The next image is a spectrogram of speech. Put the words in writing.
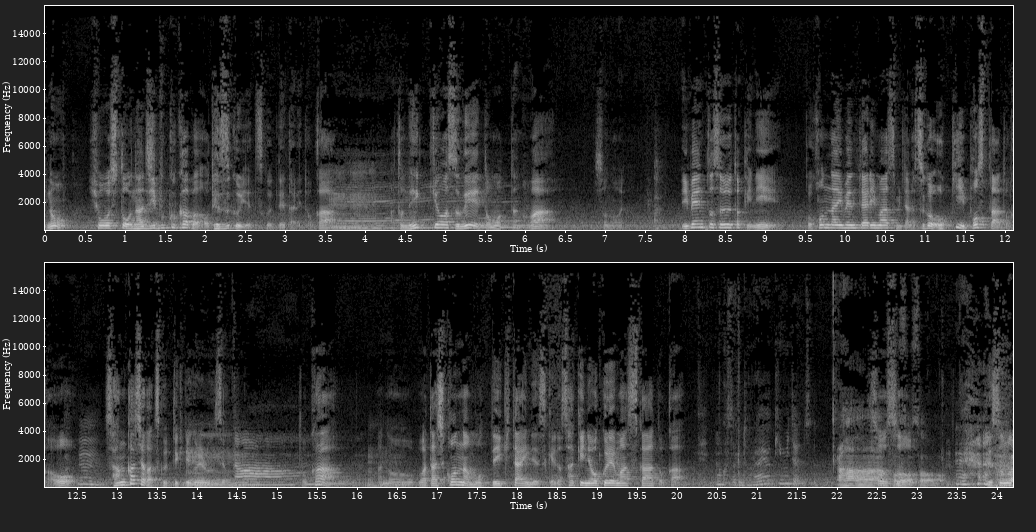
跡の表紙と同じブックカバーを手作りで作ってたりとか、あと熱狂すげえと思ったのはそのイベントするときにこうこんなイベントやりますみたいなすごい大きいポスターとかをうん。参加者が作ってきてくれるんですよ、とかうん。あの私こんなん持っていきたいんですけど先に送れますかとか。なんかそれどら焼きみたいですああそうそう。そうでその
